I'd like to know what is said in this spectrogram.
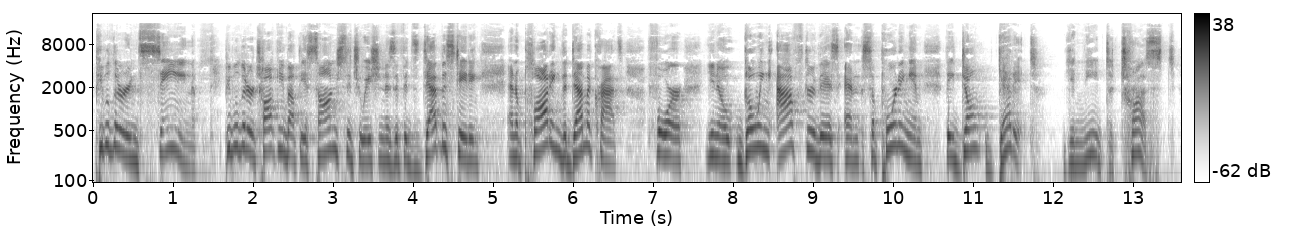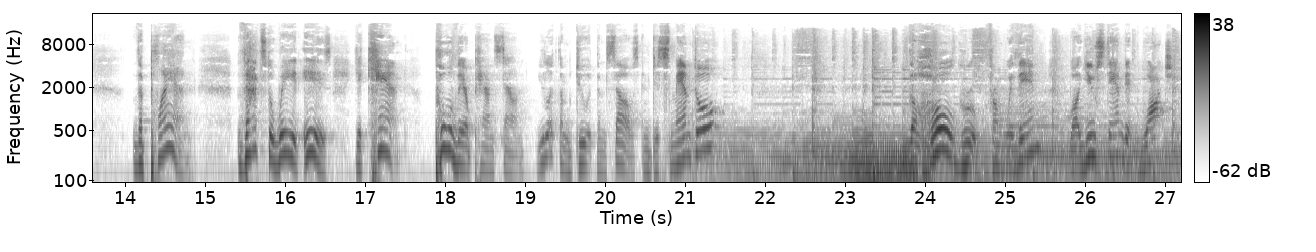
people that are insane, people that are talking about the Assange situation as if it's devastating and applauding the Democrats for, you know, going after this and supporting him. They don't get it. You need to trust the plan. That's the way it is. You can't pull their pants down. You let them do it themselves and dismantle the whole group from within while you stand and watch it.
